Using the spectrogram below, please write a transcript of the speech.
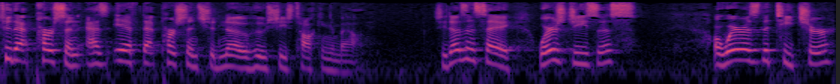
to that person as if that person should know who she's talking about. She doesn't say, Where's Jesus? Or where is the teacher?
